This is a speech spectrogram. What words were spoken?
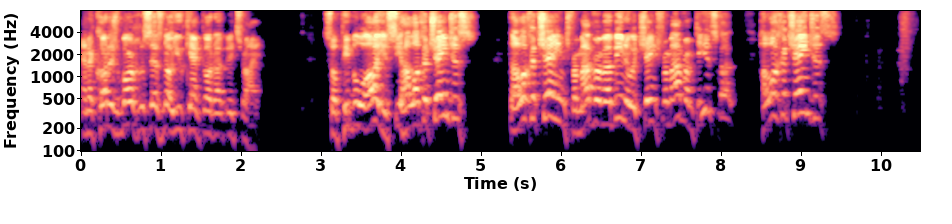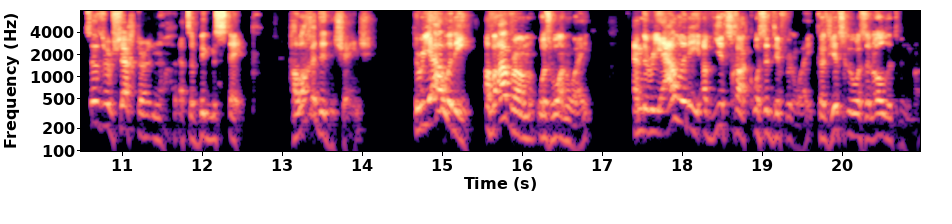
and a Kodesh Baruch Hu says, no, you can't go to Mitzrayim. So people, oh, you see, halacha changes. The halacha changed from Avram Avinu. It changed from Avram to Yitzchak. Halacha changes. Says Rav Schachter, no, that's a big mistake. Halacha didn't change. The reality of Avram was one way, and the reality of Yitzchak was a different way because Yitzchak was an olah temimah.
